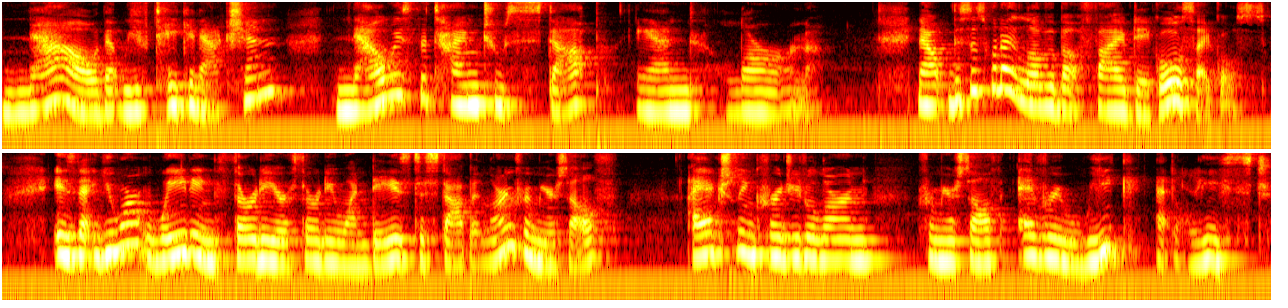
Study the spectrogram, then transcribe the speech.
Now that we've taken action, now is the time to stop and learn. Now, this is what I love about 5-day goal cycles is that you aren't waiting 30 or 31 days to stop and learn from yourself. I actually encourage you to learn from yourself every week at least.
